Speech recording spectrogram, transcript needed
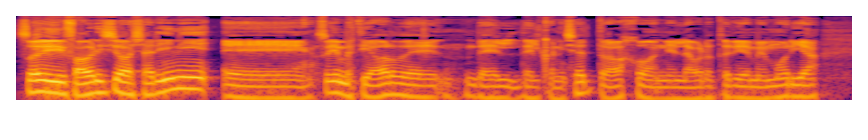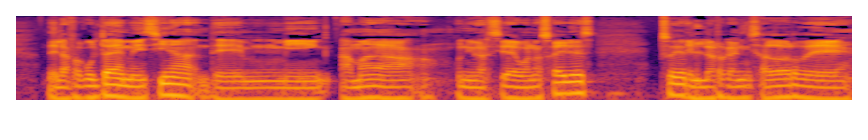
Soy Fabricio Ballarini, eh, soy investigador de, del, del CONICET, trabajo en el laboratorio de memoria de la Facultad de Medicina de mi amada Universidad de Buenos Aires. Soy el organizador de,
